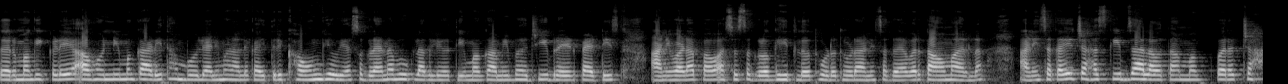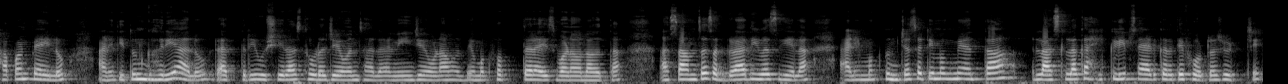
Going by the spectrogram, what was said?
तर मग इकडे आहोंनी मग गाडी थांबवली आणि म्हणाले काहीतरी खाऊन घेऊया. सगळ्यांना भूक लागली होती. मग आम्ही भजी ब्रेड पॅटीस आणि वडापाव असं सगळं घेतलं थोडं थोडं आणि सगळ्यावर ताव मारला. आणि सकाळी चहा स्किप झाला होता. मग परत चहा पण प्यायलो आणि तिथून घरी आलो. रात्री उशिराच थोडं जेवण झालं आणि जेवणामध्ये मग फक्त राईस बनवला होता. असा आमचा सगळा दिवस गेला. आणि मग तुमच्यासाठी मग मी आता लास्टला काही क्लिप्स ॲड करते फोटोशूटचे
